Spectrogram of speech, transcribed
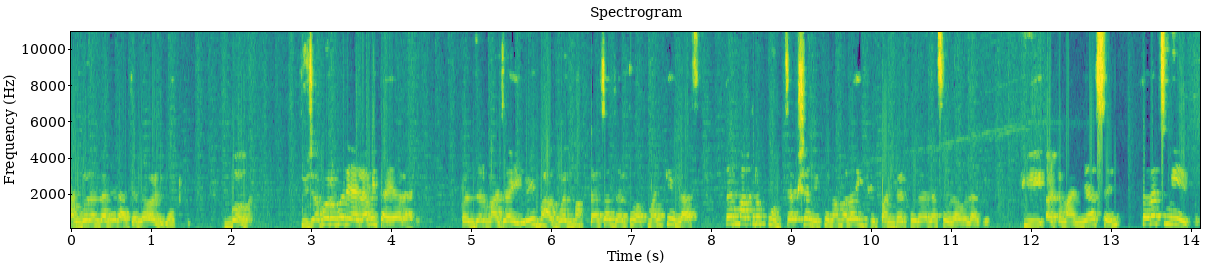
पांडुरंगाने राजाला अट घातली. बघ तुझ्या बरोबर यायला मी तयार आहे. पण जर माझ्या एकही भागवत भक्ताचा जर तू अपमान केलास तर मात्र पुढच्या क्षणी तुला मला इथे पंढरपुराला सोडावं लागेल. ही अट मान्य असेल तरच मी येतो.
